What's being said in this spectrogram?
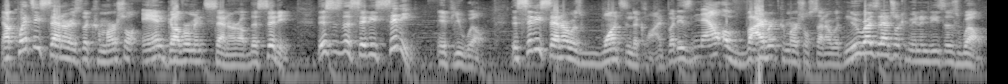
Now Quincy Center is the commercial and government center of the city. This is the city's city, if you will. The city center was once in decline, but is now a vibrant commercial center with new residential communities as well.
